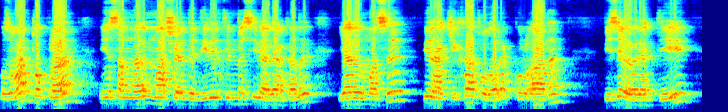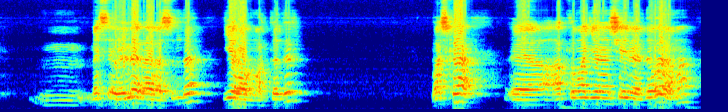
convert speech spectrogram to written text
O zaman toprağın insanların mahşerde diriltilmesiyle alakalı yarılması bir hakikat olarak Kur'an'ın bize öğrettiği meseleler arasında yer almaktadır. Başka e, aklıma gelen şeyler de var ama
